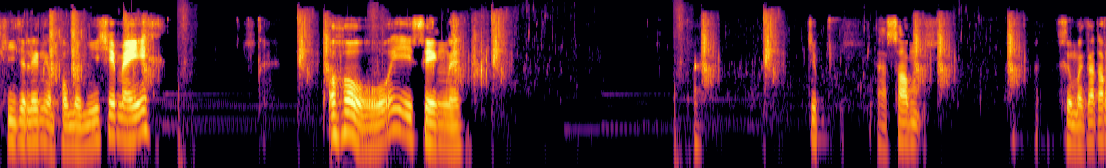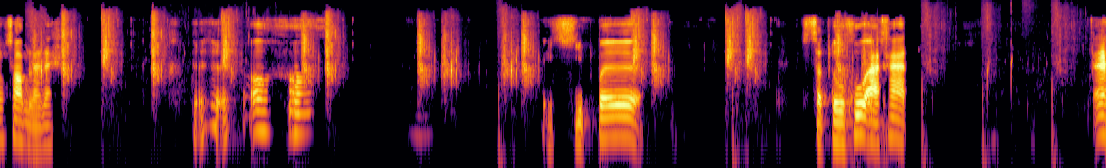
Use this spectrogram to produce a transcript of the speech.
พี่จะเล่นกับผมแบบนี้ใช่ไหมโอ้โหเซ็งเลยจึ๊บอะซ่อม คือมันก็ต้องซ่อมแล้วนะ โอ้โหคีปเปอร์ศัตรูคู่อาฆาต อะ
